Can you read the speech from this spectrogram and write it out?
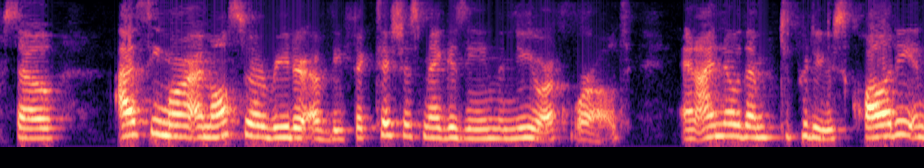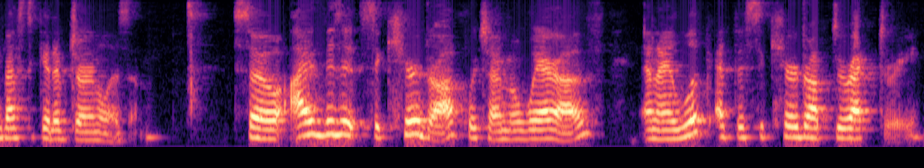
So as Seymour, I'm also a reader of the fictitious magazine, The New York World, and I know them to produce quality investigative journalism. So I visit SecureDrop, which I'm aware of, and I look at the SecureDrop directory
